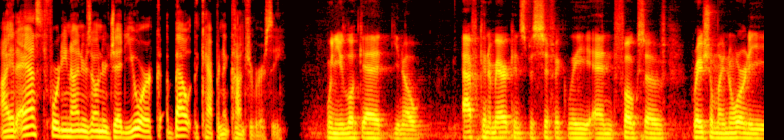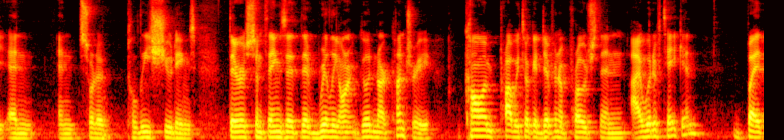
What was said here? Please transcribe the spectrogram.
I had asked 49ers owner Jed York about the Kaepernick controversy. When you look at, you know, African Americans specifically and folks of racial minority and and sort of police shootings, there are some things that, that really aren't good in our country. Colin probably took a different approach than I would have taken, but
